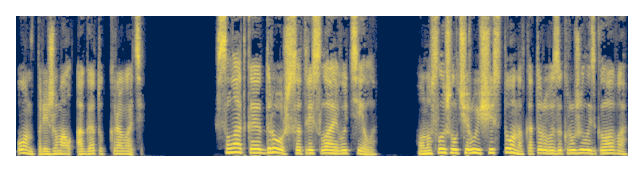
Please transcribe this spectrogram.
он прижимал Агату к кровати. Сладкая дрожь сотрясла его тело. Он услышал чарующий стон, от которого закружилась голова.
